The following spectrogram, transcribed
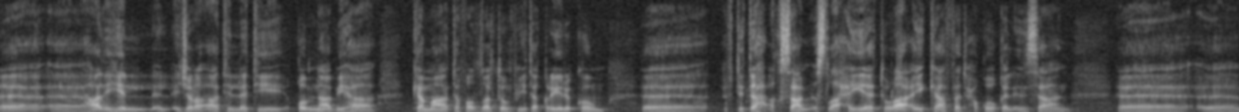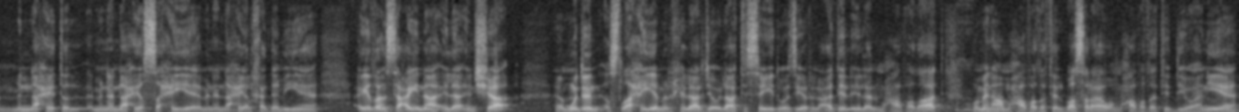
آه، آه، هذه الإجراءات التي قمنا بها كما تفضلتم في تقريركم افتتاح أقسام إصلاحية تراعي كافة حقوق الإنسان من ناحية من الناحية الصحية من الناحية الخدمية. أيضا سعينا إلى إنشاء مدن إصلاحية من خلال جولات السيد وزير العدل إلى المحافظات ومنها محافظة البصرة ومحافظة الديوانية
